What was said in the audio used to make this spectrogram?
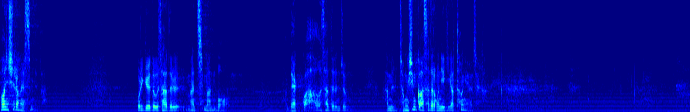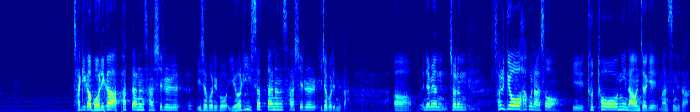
번 실험했습니다. 우리 교회도 의사들 많지만 뭐 내과 의사들은 좀 하면 정신과 의사들하고는 얘기가 통해요, 제가. 자기가 머리가 아팠다는 사실을 잊어버리고 열이 있었다는 사실을 잊어버립니다. 어, 왜냐하면 저는 설교하고 나서 이 두통이 나온 적이 많습니다.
